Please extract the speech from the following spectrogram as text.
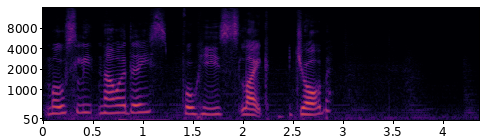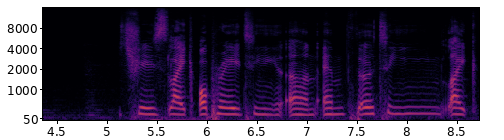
mostly nowadays, for his like job. She's like operating an M13 like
